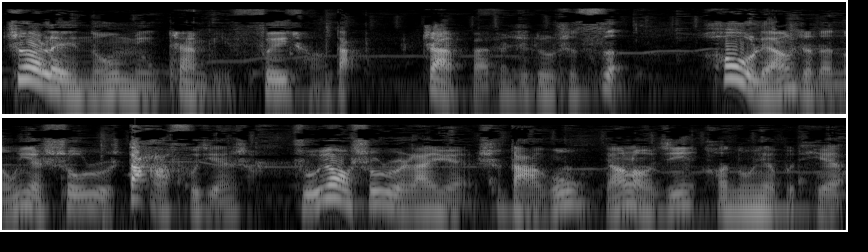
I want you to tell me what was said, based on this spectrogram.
这类农民占比非常大，占百分之六十四。后两者的农业收入大幅减少，主要收入来源是打工、养老金和农业补贴，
